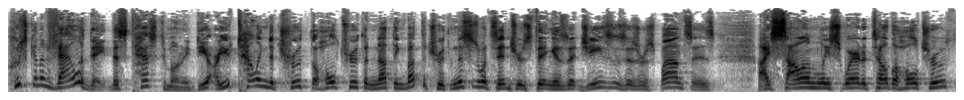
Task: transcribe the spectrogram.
Who's going to validate this testimony? You, are you telling the truth, the whole truth, and nothing but the truth? And this is what's interesting is that Jesus' response is, I solemnly swear to tell the whole truth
